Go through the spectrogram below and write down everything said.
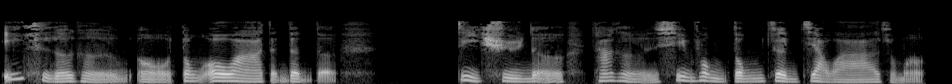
因此呢，可能哦，东欧啊等等的地区呢，它可能信奉东正教啊什么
